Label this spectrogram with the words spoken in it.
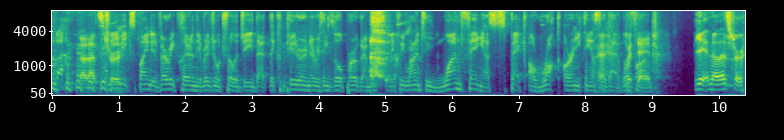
No, that's And true. He explained it very clear in the original trilogy that the computer and everything's all programmed that if we run into one thing, a speck, a rock, or anything else like that, we're, We're dead. Yeah, no, that's true.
